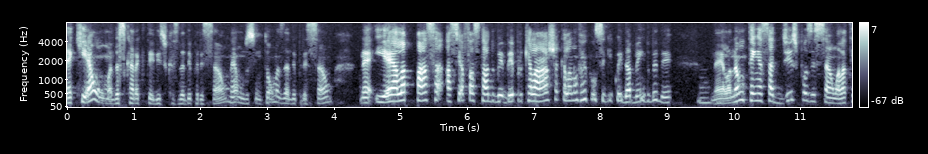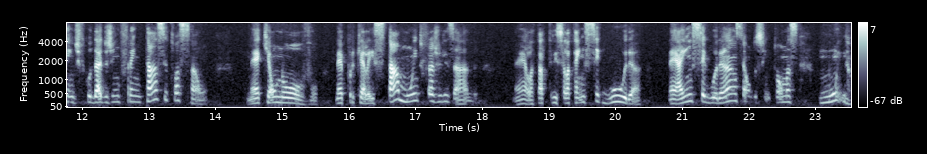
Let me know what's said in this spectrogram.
né? Que é uma das características da depressão, né? Um dos sintomas da depressão. Né? E ela passa a se afastar do bebê porque ela acha que ela não vai conseguir cuidar bem do bebê. Uhum. Né? Ela não tem essa disposição, ela tem dificuldade de enfrentar a situação, né? que é o novo, né? porque ela está muito fragilizada. Né? Ela está triste, ela está insegura. Né? A insegurança é um dos sintomas muito.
